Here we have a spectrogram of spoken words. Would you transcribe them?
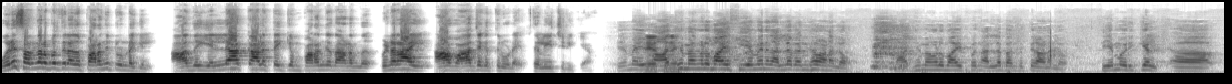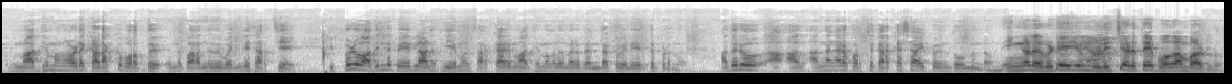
ഒരു സന്ദർഭത്തിൽ അത് പറഞ്ഞിട്ടുണ്ടെങ്കിൽ അത് എല്ലാ കാലത്തേക്കും പറഞ്ഞതാണെന്ന് പിണറായി ആ വാചകത്തിലൂടെ തെളിയിച്ചിരിക്കുകയാണ്. മാധ്യമങ്ങളുമായി സി എമ്മിന് നല്ല ബന്ധമാണല്ലോ. മാധ്യമങ്ങളുമായി ഇപ്പൊ നല്ല ബന്ധത്തിലാണല്ലോ. സി എം ഒരിക്കൽ മാധ്യമങ്ങളുടെ കടക്ക് പുറത്ത് എന്ന് പറഞ്ഞത് വലിയ ചർച്ചയായി. ഇപ്പോഴും അതിന്റെ പേരിലാണ് സി എമ്മും സർക്കാരും മാധ്യമങ്ങളും തമ്മിൽ ബന്ധമൊക്കെ വിലയിരുത്തപ്പെടുന്നത്. അതൊരു അന്നങ്ങനെ കുറച്ച് കർക്കശായിപ്പോയി പോയി തോന്നുന്നുണ്ടോ? നിങ്ങൾ എവിടെയും വിളിച്ചെടുത്തേ പോകാൻ പാടുള്ളൂ.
